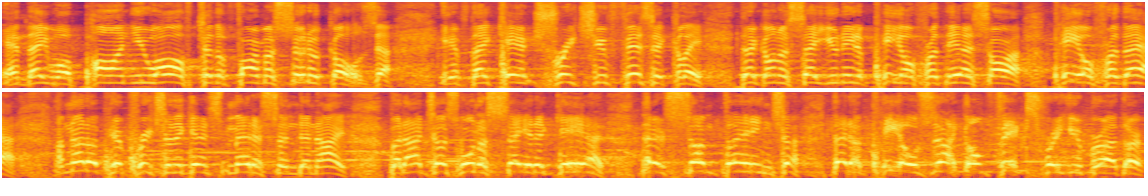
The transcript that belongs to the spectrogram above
And they will pawn you off to the pharmaceuticals. If they can't treat you physically, they're going to say you need a pill for this or a pill for that. I'm not up here preaching against medicine tonight, but I just want to say it again. There's some things that a pill's not going to fix for you, brother.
